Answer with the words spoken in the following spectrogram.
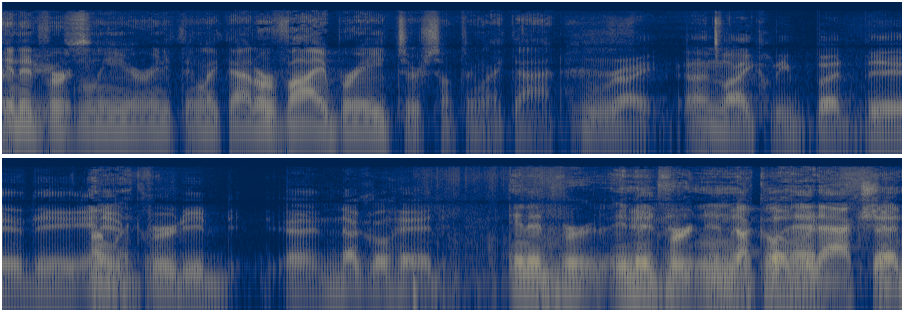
inadvertently or anything like that, or vibrate or something like that. Right. Unlikely, but the the inadverted uh, knucklehead. Inadvert, inadvertent in public knucklehead action.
